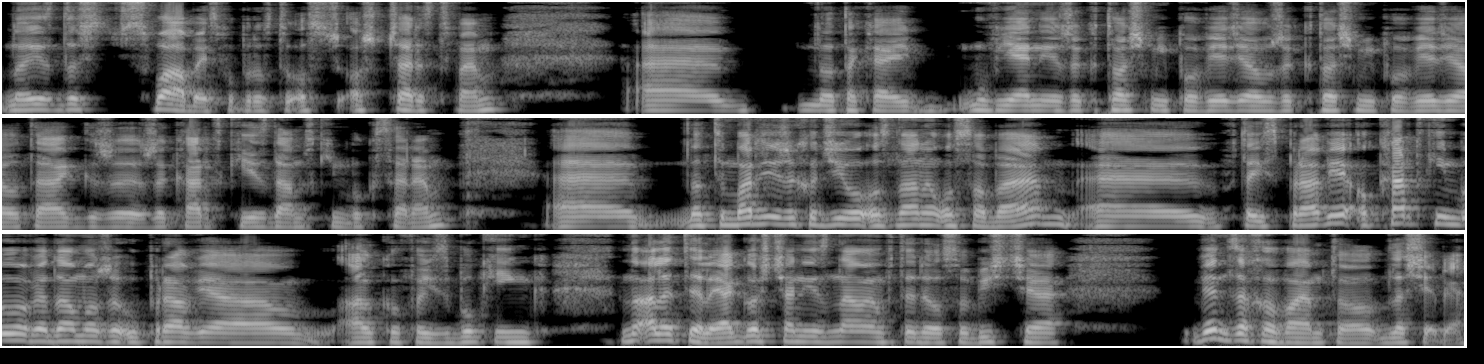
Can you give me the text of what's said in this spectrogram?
no jest dość słabe, jest po prostu oszczerstwem. E, no takie mówienie, że ktoś mi powiedział, że ktoś mi powiedział, tak, że, że Kartki jest damskim bokserem. E, no tym bardziej, że chodziło o znaną osobę w tej sprawie. O Kartkim było wiadomo, że uprawia alko-facebooking, no ale tyle. Ja gościa nie znałem wtedy osobiście. Więc zachowałem to dla siebie.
